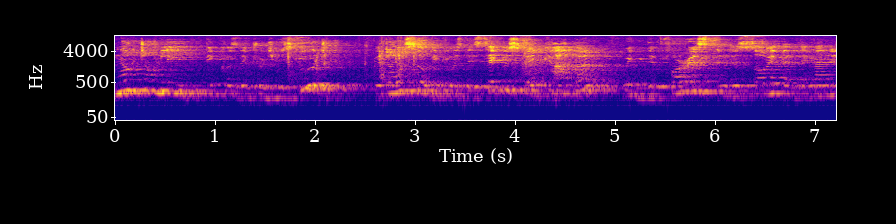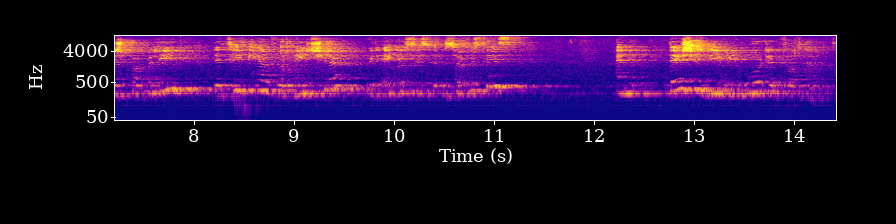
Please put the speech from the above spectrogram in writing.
not only because they produce food, but also because they sequestrate carbon with the forest and the soil that they manage properly. They take care of our nature with ecosystem services, and they should be rewarded for that.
